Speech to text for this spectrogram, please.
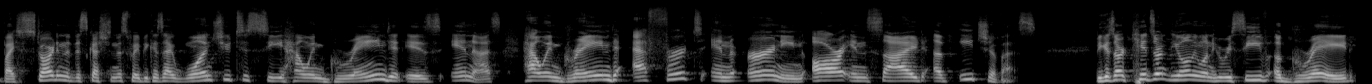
by starting the discussion this way because I want you to see how ingrained it is in us, how ingrained effort and earning are inside of each of us. Because our kids aren't the only one who receive a grade,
